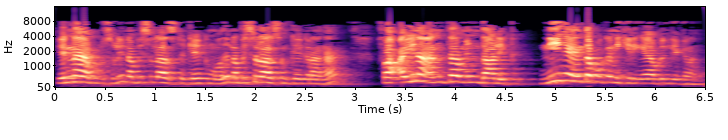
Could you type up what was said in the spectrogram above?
என்ன அப்படின்னு சொல்லி நபிசுல்லாஸ்ட கேட்கும் போது நபிசுல்லாசம் கேட்கிறாங்க அந்த மின் தாலிக். நீங்க எந்த பக்கம் நிக்கிறீங்க அப்படின்னு கேட்கிறாங்க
